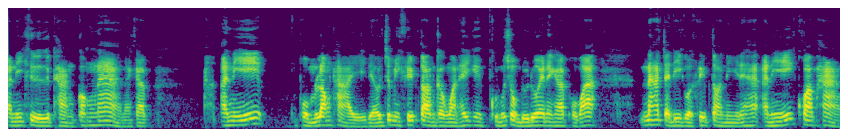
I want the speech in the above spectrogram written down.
อันนี้คือทางกล้องหน้านะครับ อันนี้ผมลองถ่าย เดี๋ยวจะมีคลิปตอนกลางวันให้คุณผู้ชมดูด้วยนะครับผมว่าน่าจะดีกว่าคลิปตอนนี้นะฮะ อันนี้ความห่าง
